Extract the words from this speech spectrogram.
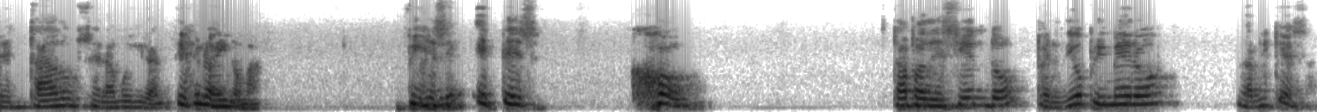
estado será muy grande. Déjenlo ahí nomás. Fíjense, este es Job. Está padeciendo, perdió primero la riqueza,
